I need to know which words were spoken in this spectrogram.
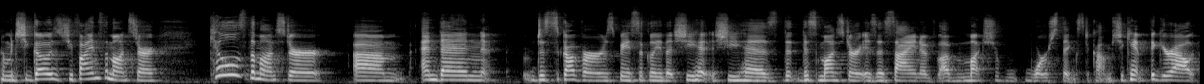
And when she goes, she finds the monster, kills the monster, um, and then discovers basically that she ha- she has that this monster is a sign of, of much worse things to come. She can't figure out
